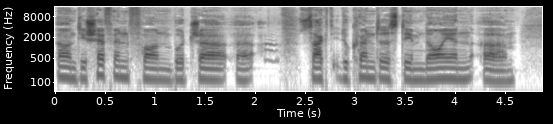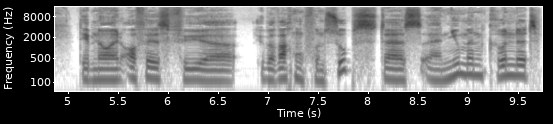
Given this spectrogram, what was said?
und die Chefin von Butcher äh, sagt, du könntest dem neuen, äh, dem neuen Office für Überwachung von Subs, das äh, Newman gründet,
